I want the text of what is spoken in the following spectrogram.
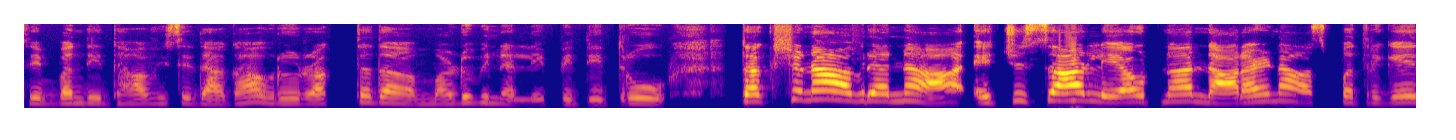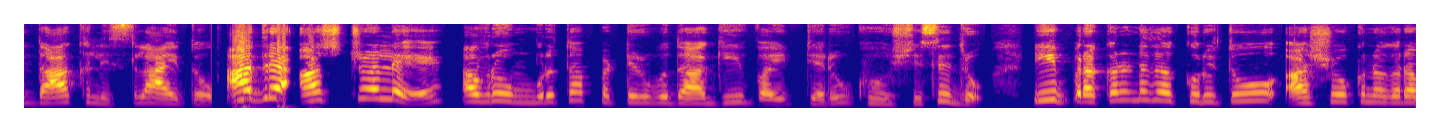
ಸಿಬ್ಬಂದಿ ಧಾವಿಸಿದಾಗ ಅವರು ರಕ್ತದ ಮಡುವಿನಲ್ಲಿ ಬಿದ್ದಿದ್ರು. ತಕ್ಷಣ ಅವರನ್ನ ಎಚ್ಎಸ್ಆರ್ ಲೇಔಟ್ನ ನಾರಾಯಣ ಆಸ್ಪತ್ರೆಗೆ ದಾಖಲಿಸಲಾಯಿತು. ಆದ್ರೆ ಅಷ್ಟರಲ್ಲೇ ಅವರು ಮೃತಪಟ್ಟಿರುವುದಾಗಿ ವೈದ್ಯರು ಘೋಷಿಸಿದ್ರು. ಈ ಪ್ರಕರಣದ ಕುರಿತು ಅಶೋಕನಗರ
